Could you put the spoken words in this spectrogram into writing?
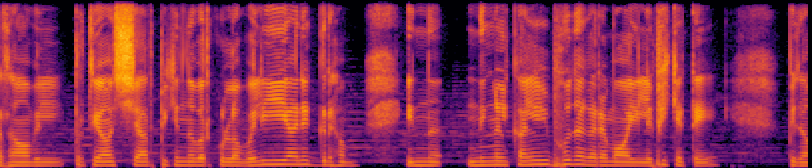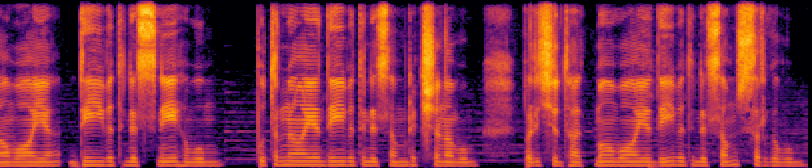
കർത്താവിൽ പ്രത്യാശ അർപ്പിക്കുന്നവർക്കുള്ള വലിയ അനുഗ്രഹം ഇന്ന് നിങ്ങൾക്ക് അത്ഭുതകരമായി ലഭിക്കട്ടെ. പിതാവായ ദൈവത്തിന്റെ സ്നേഹവും പുത്രനായ ദൈവത്തിന്റെ സംരക്ഷണവും പരിശുദ്ധാത്മാവായ ദൈവത്തിന്റെ സംസർഗവും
